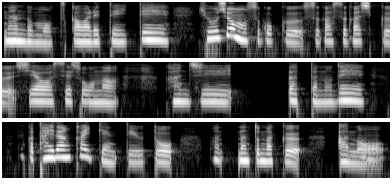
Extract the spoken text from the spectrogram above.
何度も使われていて、表情もすごく清々しく幸せそうな感じだったので、なんか対談会見っていうと、まあ、なんとなく、あの、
